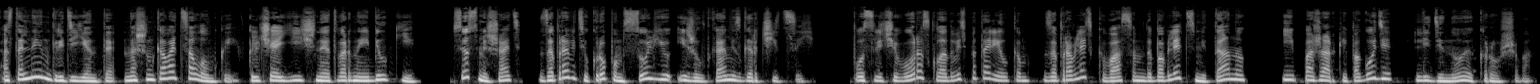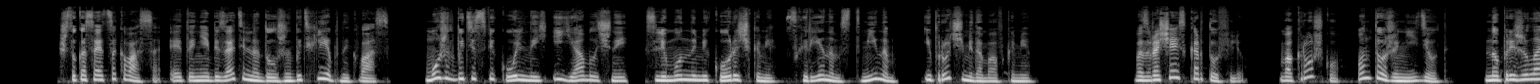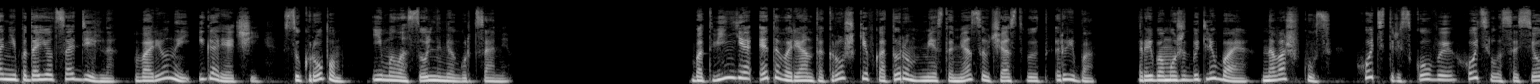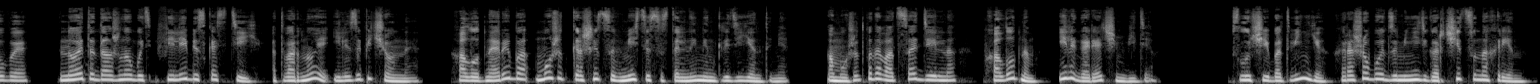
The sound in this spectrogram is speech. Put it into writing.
Остальные ингредиенты нашинковать соломкой, включая яичные отварные белки, все смешать, заправить укропом с солью и желтками с горчицей. После чего раскладывать по тарелкам, заправлять квасом, добавлять сметану и по жаркой погоде ледяное крошево. Что касается кваса, это не обязательно должен быть хлебный квас. Может быть и свекольный, и яблочный, с лимонными корочками, с хреном, с тмином и прочими добавками. Возвращаясь к картофелю. В окрошку он тоже не идет, но при желании подается отдельно, вареный и горячий, с укропом и малосольными огурцами. Ботвинья – это вариант окрошки, в котором вместо мяса участвует рыба. Рыба может быть любая, на ваш вкус, хоть тресковые, хоть лососевые, но это должно быть филе без костей, отварное или запеченное. Холодная рыба может крошиться вместе с остальными ингредиентами, а может подаваться отдельно, в холодном или горячем виде. В случае ботвинья хорошо будет заменить горчицу на хрен.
